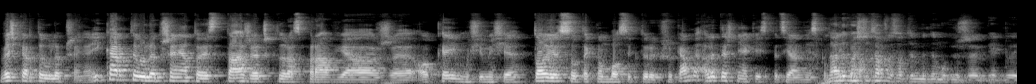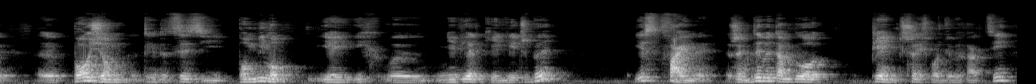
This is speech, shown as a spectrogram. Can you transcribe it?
weź kartę ulepszenia. I kartę ulepszenia to jest ta rzecz, która sprawia, że okej, musimy się, to jest, są te kombosy, których szukamy, ale też nie jakieś specjalnie No ale skomplikowane. właśnie cały czas o tym będę mówił, że jakby y, poziom tych decyzji, pomimo jej ich y, niewielkiej liczby, jest fajny. Że gdyby tam było 5-6 możliwych akcji,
